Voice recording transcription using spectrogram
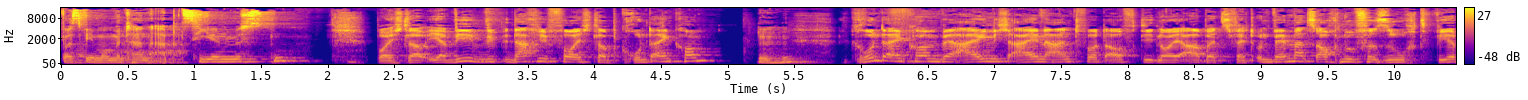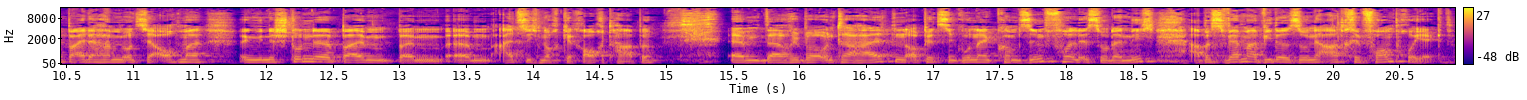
was wir momentan abzielen müssten? Boah, ich glaube, ja, wie, wie nach wie vor, ich glaube, Grundeinkommen. Mhm. Grundeinkommen wäre eigentlich eine Antwort auf die neue Arbeitswelt. Und wenn man es auch nur versucht, wir beide haben uns ja auch mal irgendwie eine Stunde beim, beim ähm, als ich noch geraucht habe, ähm, darüber unterhalten, ob jetzt ein Grundeinkommen sinnvoll ist oder nicht. Aber es wäre mal wieder so eine Art Reformprojekt.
